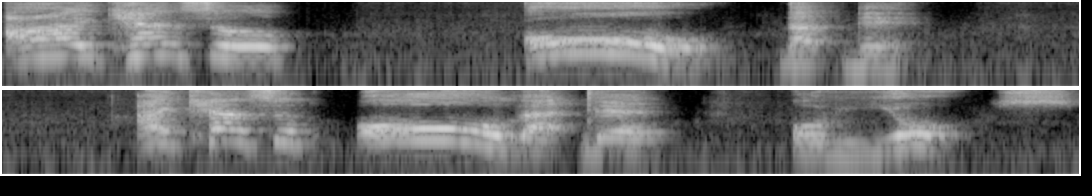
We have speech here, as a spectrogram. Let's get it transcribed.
I cancel all that debt. I canceled all that debt of yours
